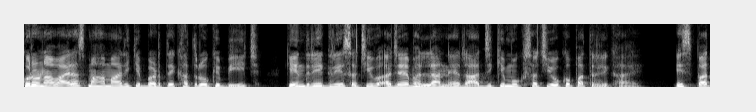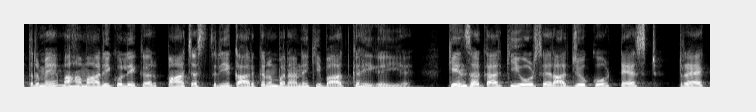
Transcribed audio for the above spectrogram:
कोरोना वायरस महामारी के बढ़ते खतरों के बीच केंद्रीय गृह सचिव अजय भल्ला ने राज्य के मुख्य सचिवों को पत्र लिखा है। इस पत्र में महामारी को लेकर पाँच स्तरीय कार्यक्रम बनाने की बात कही गई है। केंद्र सरकार की ओर से राज्यों को टेस्ट ट्रैक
